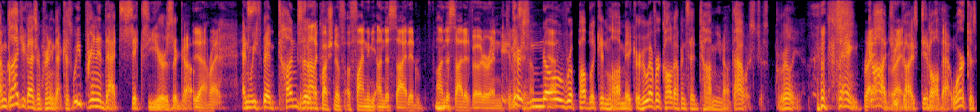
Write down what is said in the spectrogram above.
I'm glad you guys are printing that because we printed that six years ago. Yeah, right. and we spent tons It's of. not a question of, of finding the undecided undecided voter and convincing there's them. no Yeah. Republican lawmaker who ever called up and said, "Tom, you know that was just brilliant. Thank Right, God you right. guys did all that work because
